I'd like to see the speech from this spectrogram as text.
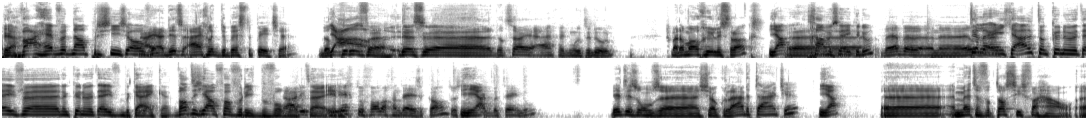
Ja. Waar hebben we het nou precies over? Nou ja, dit is eigenlijk de beste pitch hè. Dat proeven. Dus dat zou je eigenlijk moeten doen. Maar dan mogen jullie straks. Ja, dat gaan we zeker doen. We hebben een Til er eentje uit, dan kunnen we het even, dan kunnen we het even bekijken. Wat is jouw favoriet bijvoorbeeld? Nou, die, die ligt toevallig aan deze kant, dus dat ga ik meteen doen. Dit is onze chocoladetaartje. Ja. Uh, met een fantastisch verhaal. Uh,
